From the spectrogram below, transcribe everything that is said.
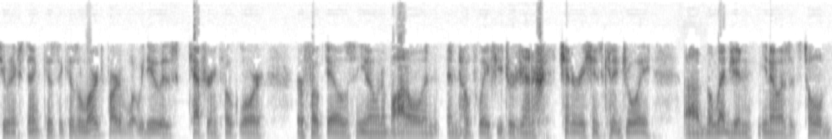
to an extent because because a large part of what we do is capturing folklore or folk tales, you know, in a bottle, and and hopefully future gener- generations can enjoy uh, the legend, you know, as it's told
